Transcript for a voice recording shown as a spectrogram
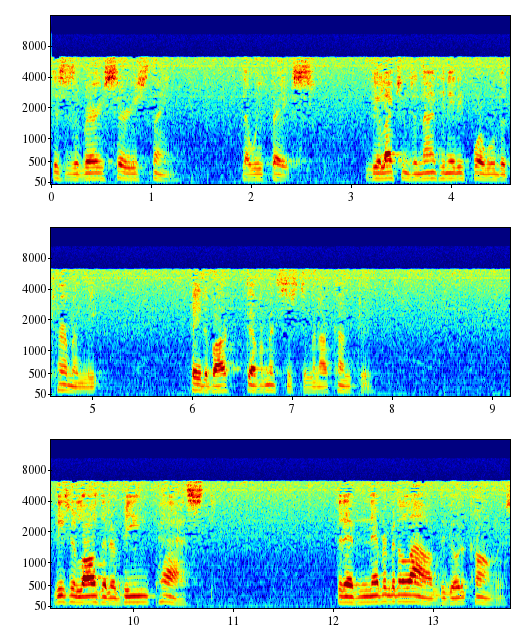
This is a very serious thing that we face. The elections in 1984 will determine the fate of our government system in our country. These are laws that are being passed that have never been allowed to go to Congress.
